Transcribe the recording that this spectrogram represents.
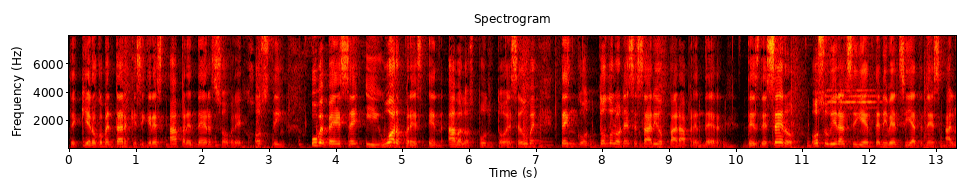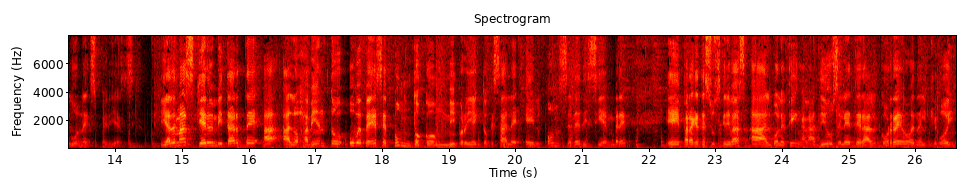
te quiero comentar que si quieres aprender sobre hosting, VPS y WordPress en avalos.sv, tengo todo lo necesario para aprender desde cero o subir al siguiente nivel si ya tenés alguna Y además quiero invitarte a alojamientovps.com, mi proyecto que sale el 11 de diciembre, eh, para que te suscribas al boletín, a la newsletter, al correo en el que voy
